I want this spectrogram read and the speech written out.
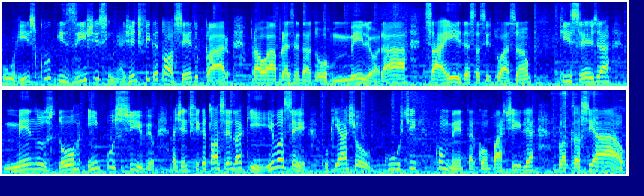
o risco existe sim. A gente fica torcendo, claro, para o apresentador melhorar, sair dessa situação que seja menos dor impossível. A gente fica torcendo aqui. E você, o que achou? Curte, comenta, compartilha, blog social.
